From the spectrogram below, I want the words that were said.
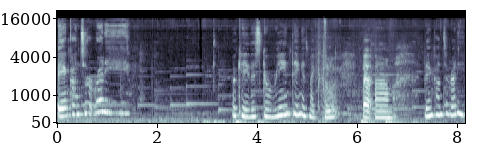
Band concert ready. Okay, this green thing is my coat, but um, band concert ready.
